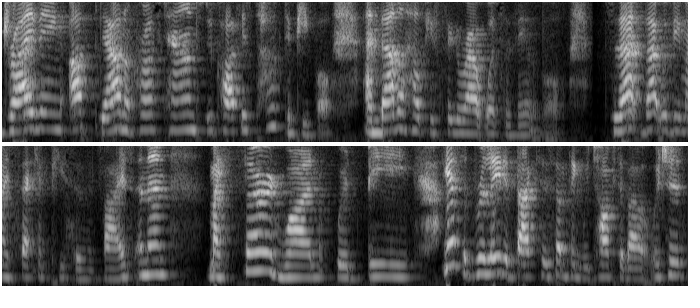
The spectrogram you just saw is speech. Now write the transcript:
driving up down across town to do coffees. Talk to people and that'll help you figure out what's available so that that would be my second piece of advice and then my third one would be, I guess, related back to something we talked about, which is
